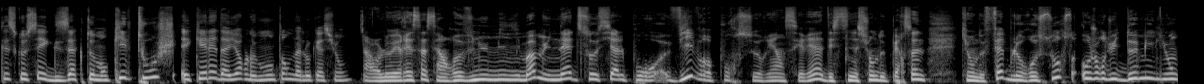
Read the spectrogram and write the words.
qu'est-ce que c'est exactement? Qui le touche et quel est d'ailleurs le montant de l'allocation Alors le RSA, c'est un revenu minimum, une aide sociale pour vivre, pour se réinsérer à destination de personnes qui ont de faibles ressources. Aujourd'hui, 2 millions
